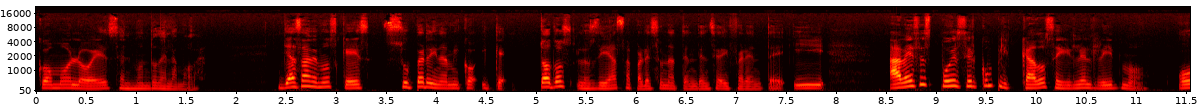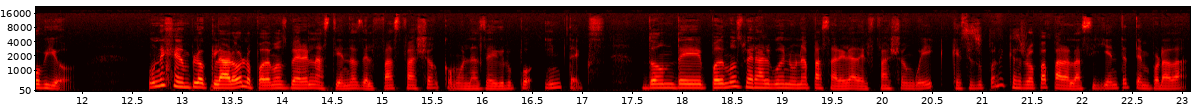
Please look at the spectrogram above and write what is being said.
como lo es el mundo de la moda. Ya sabemos que es súper dinámico y que todos los días aparece una tendencia diferente y a veces puede ser complicado seguirle el ritmo, obvio. Un ejemplo claro lo podemos ver en las tiendas del fast fashion como las del grupo Intex donde podemos ver algo en una pasarela del Fashion Week que se supone que es ropa para la siguiente temporada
